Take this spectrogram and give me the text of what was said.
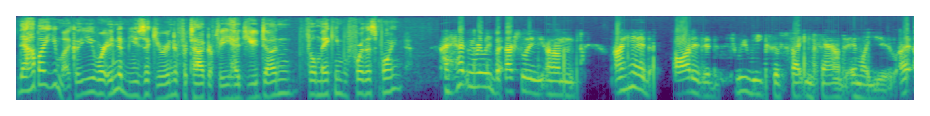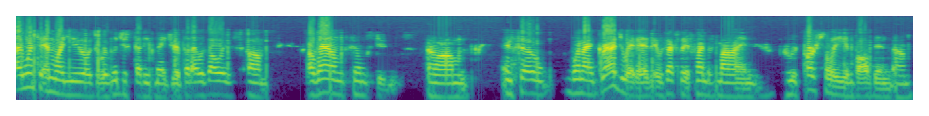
now, how about you, Michael? You were into music, you were into photography. Had you done filmmaking before this point? I hadn't really, but actually, um, I had audited three weeks of sight and sound at NYU. I, I went to NYU. I was a religious studies major, but I was always um, around film students. Um, and so when I graduated, it was actually a friend of mine who was partially involved in um,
